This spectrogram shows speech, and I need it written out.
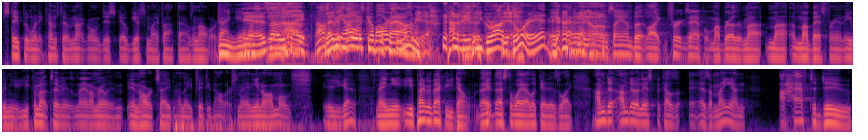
stupid when it comes to. I'm not going to just go give somebody five thousand dollars. Dang, yeah. Yeah, that's- it's all to say. I was Let me fixing to hold a ask to couple borrow some thousand. money. kind of need a new garage door, Ed. you know what I'm saying? But like, for example, my brother, my my uh, my best friend, even you, you come up to me and say, "Man, I'm really in, in hard shape. I need fifty dollars, man. You know, I'm gonna." Here you go, man. You, you pay me back or you don't. That, that's the way I look at it. Is like I'm do, I'm doing this because as a man, I have to do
